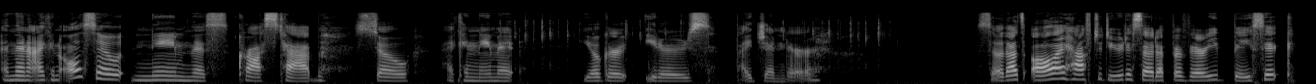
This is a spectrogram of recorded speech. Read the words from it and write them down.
And then I can also name this crosstab. So I can name it Yogurt Eaters by Gender. So that's all I have to do to set up a very basic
